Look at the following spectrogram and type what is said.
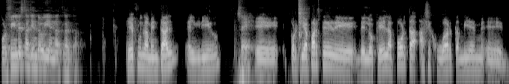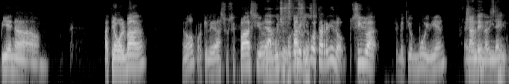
por fin le está yendo bien a Atlanta que es fundamental el griego. Sí. Eh, porque aparte de, lo que él aporta, hace jugar también eh, bien a, a Tiago Almada, ¿no? Porque le da sus espacios. Le da muchos porque espacios. el equipo está rindiendo. Silva se metió muy bien en, la dinámica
